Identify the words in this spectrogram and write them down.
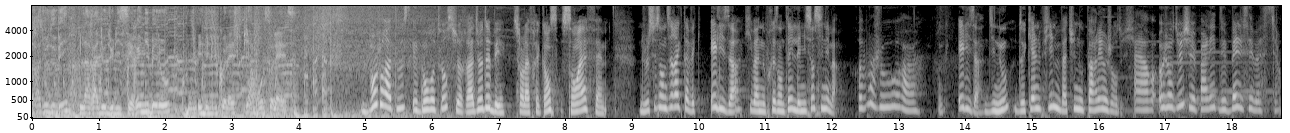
Radio 2B, la radio du lycée Rémi Bello et du collège Pierre Brossolette. Bonjour à tous et bon retour sur Radio 2B, sur la fréquence 100 FM. Je suis en direct avec Elisa qui va nous présenter l'émission cinéma. Rebonjour. Donc, Elisa, dis-nous, de quel film vas-tu nous parler aujourd'hui? Alors aujourd'hui, je vais parler de Belle et Sébastien.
